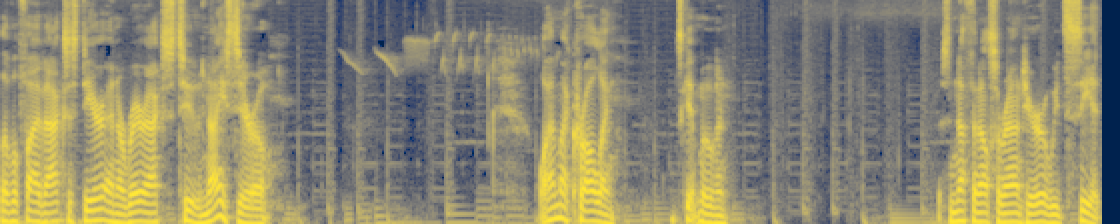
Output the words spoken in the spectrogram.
Level 5 Axis Deer and a rare Axis 2. Nice, Zero. Why am I crawling? Let's get moving. There's nothing else around here, or we'd see it.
